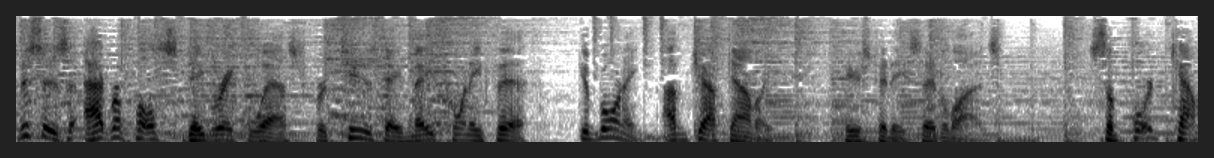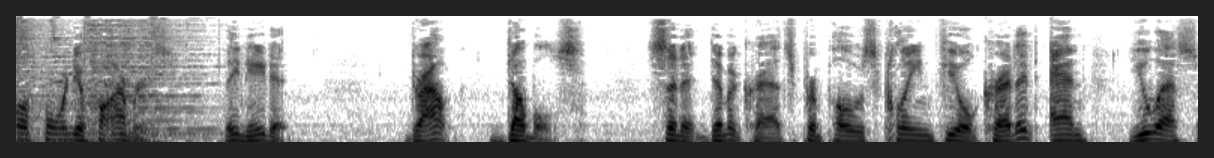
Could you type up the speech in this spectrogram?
This is AgriPulse Daybreak West for Tuesday, May 25th. Good morning. I'm Jeff Daly. Here's today's headlines. Support California farmers. They need it. Drought doubles. Senate Democrats propose clean fuel credit and U.S.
